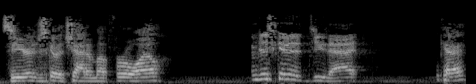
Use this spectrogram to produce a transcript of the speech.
So you're just going to chat him up for a while. I'm just gonna do that, Okay.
